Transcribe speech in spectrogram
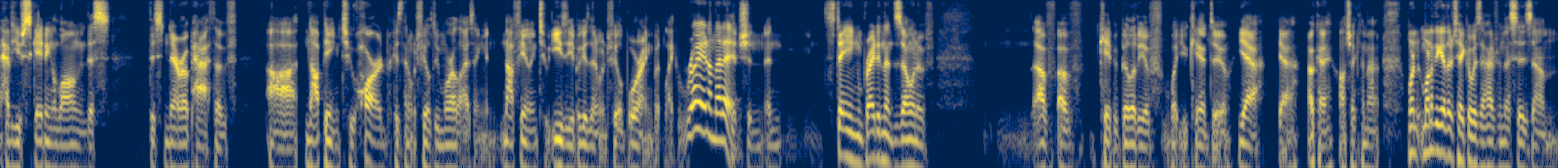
have you skating along this this narrow path of uh, not being too hard because then it would feel demoralizing and not feeling too easy because then it would feel boring, but like right on that edge and, and staying right in that zone of of of capability of what you can do. Yeah, yeah. Okay, I'll check them out. One one of the other takeaways I had from this is um,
